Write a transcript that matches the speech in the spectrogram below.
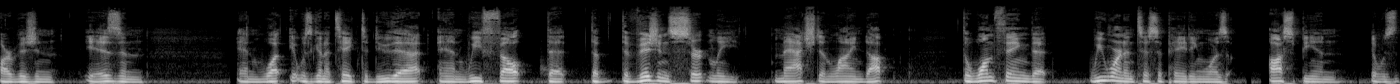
our vision is and and what it was going to take to do that. And we felt that the the vision certainly matched and lined up. The one thing that we weren't anticipating was us being it was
